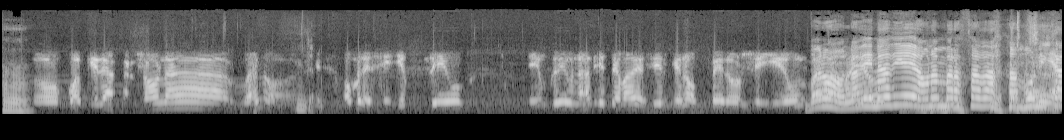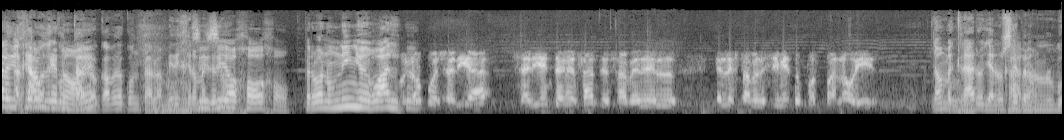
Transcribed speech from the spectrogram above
Mm. O cualquier persona, bueno, hombre, si lleva un crío, si lleva un crío nadie te va a decir que no, pero si lleva un Bueno, mayor- nadie, nadie, a una embarazada, a Sí, Mónica le acabo dijeron de que no, contarlo, ¿eh? acabo de contarlo. A mí dijeron Sí, que sí, no. ojo, ojo. Pero bueno, un niño igual. Bueno, pues sería sería interesante saber el, el establecimiento, pues para no ir. No, hombre, claro, ya lo sé, pero no lo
